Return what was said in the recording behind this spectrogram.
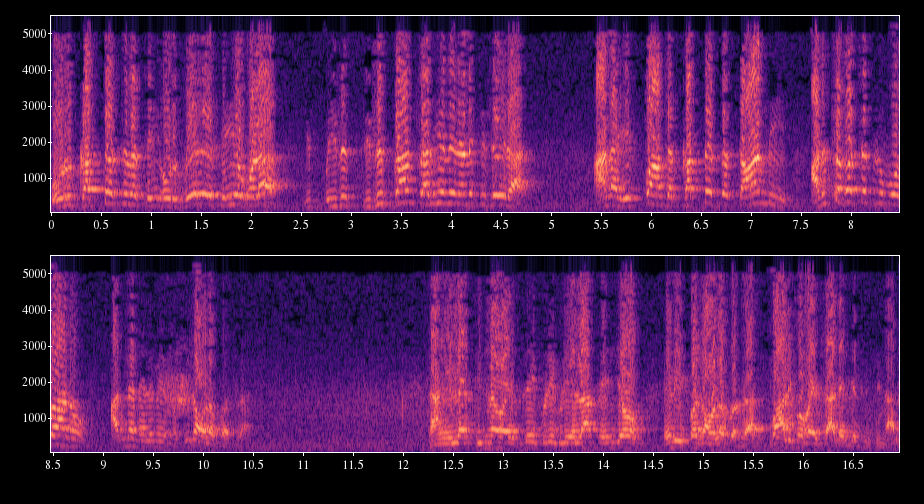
ஒரு கட்டத்துல செய்- ஒரு வேலையை செய்ய கூட இது இதுதான் சரியனை நினைச்சு செய்யறான் ஆனா எப்ப அந்த கட்டத்தை தாண்டி அடுத்த கட்டத்துக்கு போறானோ அந்த நிலைமையை பத்தி கவலைப்படுறான் நாங்க எல்லாம் சின்ன வயசுல இப்படி இப்படி எல்லாம் செஞ்சோம் என்று இப்ப கவலைப்படுறாரு. வாலிப வயசு அடைஞ்சதுனால.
